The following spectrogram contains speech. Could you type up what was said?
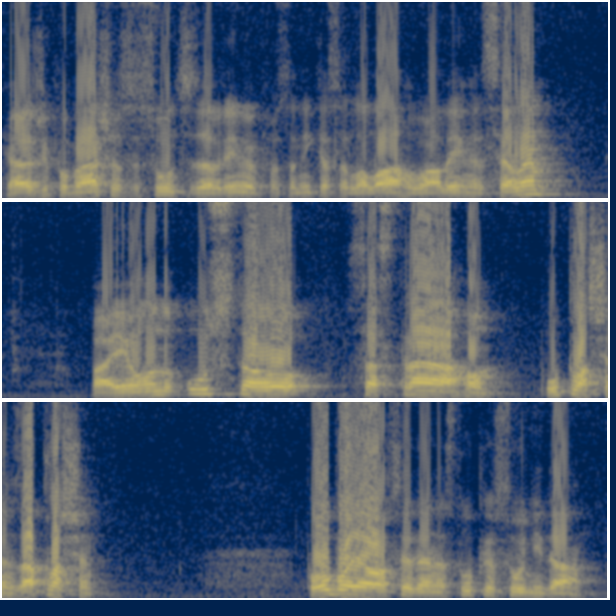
Kaže, pomašao se sunce za vrijeme poslanika sallallahu alaihi ve sellem, pa je on ustao sa strahom, uplašen, zaplašen. Pobojao se da je nastupio sudnji dan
